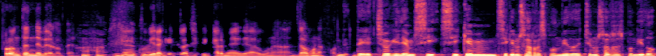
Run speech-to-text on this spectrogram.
front-end developer, Ajá. si De tuviera que clasificarme de alguna, de alguna forma. De- De hecho, Guillem sí, sí, que, sí que nos ha respondido. De hecho, nos has respondido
